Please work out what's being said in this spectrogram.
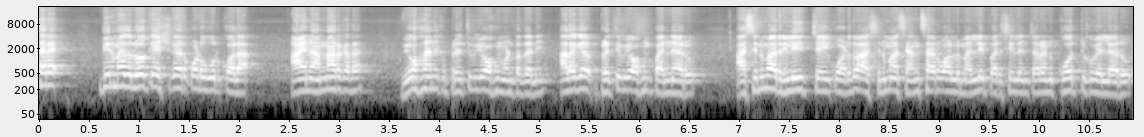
సరే దీని మీద లోకేష్ గారు కూడా ఊరుకోలే ఆయన అన్నారు కదా వ్యూహానికి ప్రతి వ్యూహం ఉంటుందని. అలాగే ప్రతి వ్యూహం పన్నారు. ఆ సినిమా రిలీజ్ చేయకూడదు ఆ సినిమా సెన్సార్ వాళ్ళు మళ్ళీ పరిశీలించాలని కోర్టుకు వెళ్ళారు.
